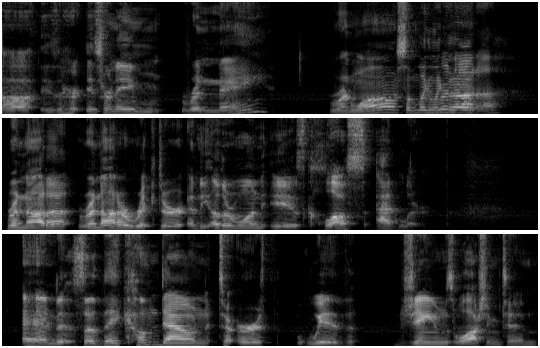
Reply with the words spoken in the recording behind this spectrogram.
uh, is her is her name Renee, Renoir, something like that. Renata. Renata Renata Richter, and the other one is Klaus Adler. And so they come down to Earth with James Washington,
